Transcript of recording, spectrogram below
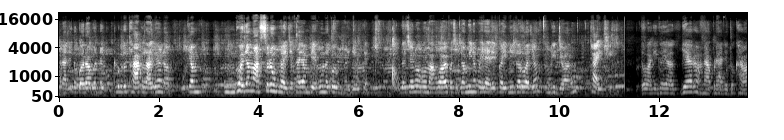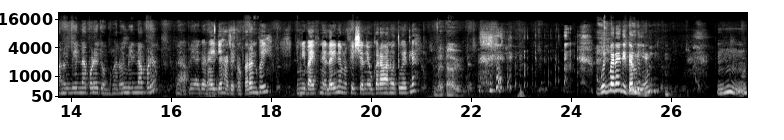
અને આજે તો બરાબર ને એટલો બધો થાક લાગ્યો ને કે આમ ઊંઘ જ આમ આશરે ઊંઘાઈ છે ખાલી આમ બેગું ને તો ઊંઘાઈ ગયું છે એટલે ચલો, હવે માંગવા આવે, પછી જમીને પછી ડાયરેક્ટ કંઈ નહીં કરવા આજે. ઊંઘી જવાનું થાય છે. તો વાગી ગયા અગિયાર અને આપણે આજે તો ખાવાનું મેન ના પડ્યો કે ઊંઘવાનું મેન ના પડ્યો. અને આપણે આગળ આવી ગયા આજે તો કરણભાઈ. એમની વાઈફને લઈને એમનું ફેશિયલ ને એવું કરાવવાનું હતું એટલે. ભૂત બનાવી દીધા મેં હમ.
